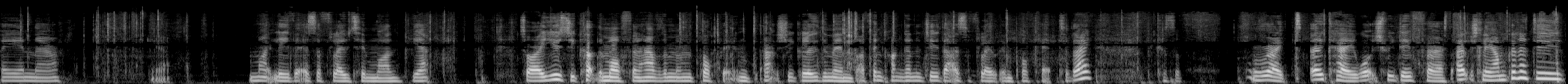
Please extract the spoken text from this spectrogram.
in there? Yeah. Might leave it as a floating one yeah. So I usually cut them off and have them in the pocket and actually glue them in but I think I'm going to do that as a floating pocket today because of right okay what should we do first? Actually I'm going to do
